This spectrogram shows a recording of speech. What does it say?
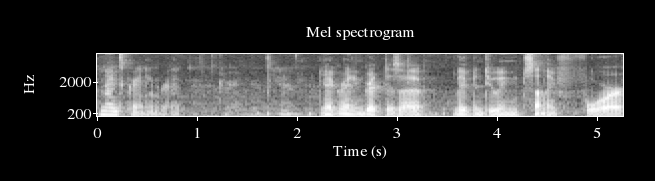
Mine's Grain and Grit. Yeah, Grain and Grit does a. They've been doing something for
